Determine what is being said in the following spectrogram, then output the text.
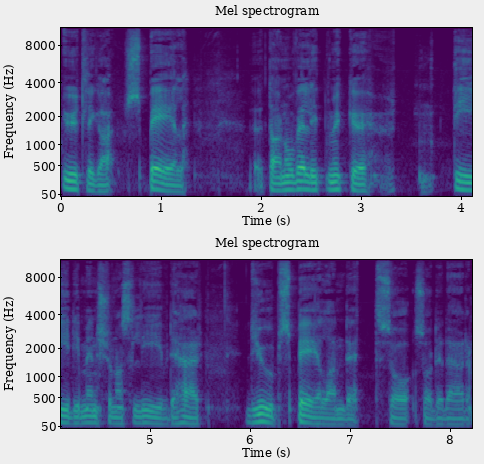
ytliga spel eh, tar nog väldigt mycket tid i människornas liv. Det här djupspelandet, så, så det där,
